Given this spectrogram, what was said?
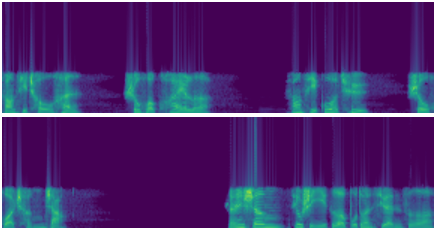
放弃仇恨，收获快乐；放弃过去，收获成长。人生就是一个不断选择、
